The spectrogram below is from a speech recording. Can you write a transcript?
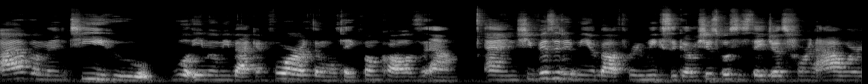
I have a mentee who will email me back and forth and we'll take phone calls. Um, and she visited me about three weeks ago. She was supposed to stay just for an hour.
